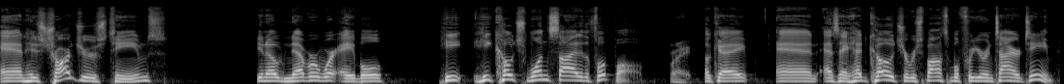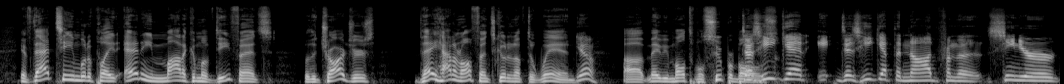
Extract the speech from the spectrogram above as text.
and his Chargers teams, you know, never were able. He he coached one side of the football right. okay? And as a head coach, you're responsible for your entire team. If that team would have played any modicum of defense with the Chargers, they had an offense good enough to win. Yeah. Uh, maybe multiple Super Bowls. Does he get does he get the nod from the senior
